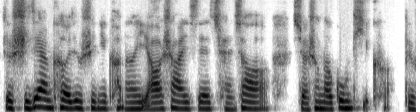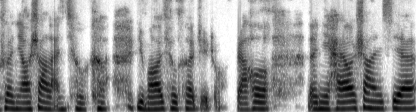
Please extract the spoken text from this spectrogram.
就实践课就是你可能也要上一些全校学生的工体课，比如说你要上篮球课、羽毛球课这种，然后呃你还要上一些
